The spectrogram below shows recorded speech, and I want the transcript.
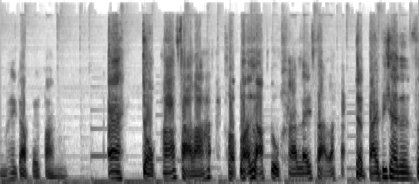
ำให้กลับไปฟังอะจบพาร์ทสาระขอต้อนรับสู่พาร์ทไร้สาระจัดไปพี่ชายซันโซ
